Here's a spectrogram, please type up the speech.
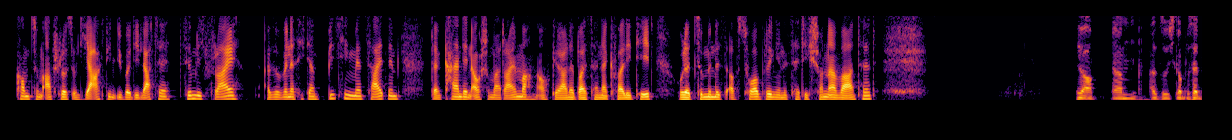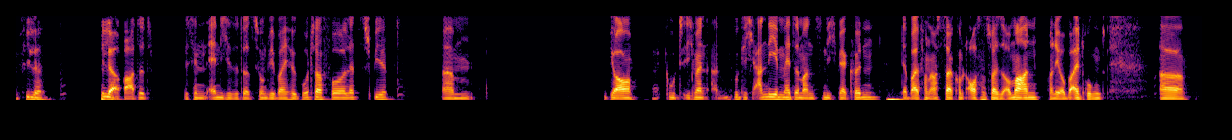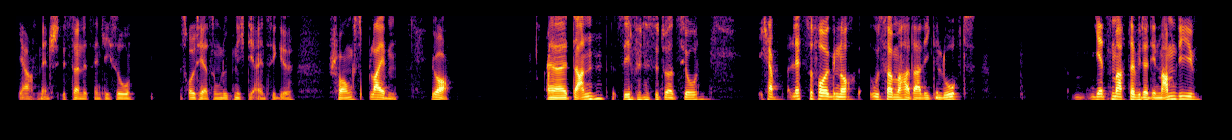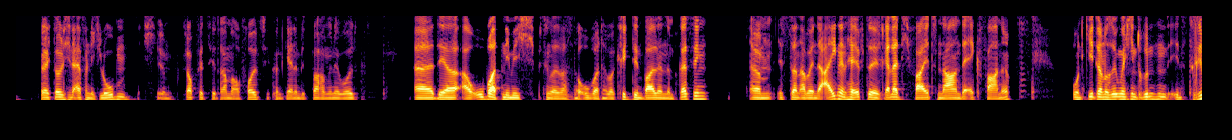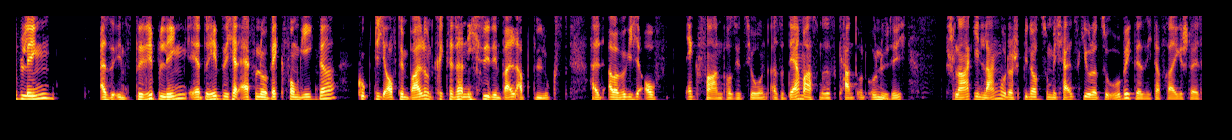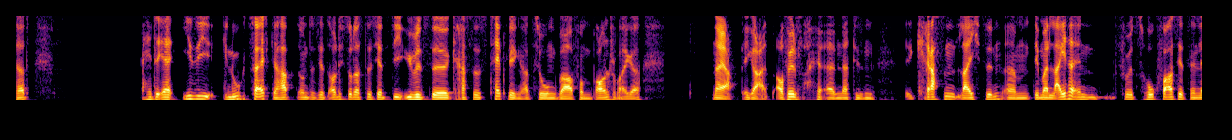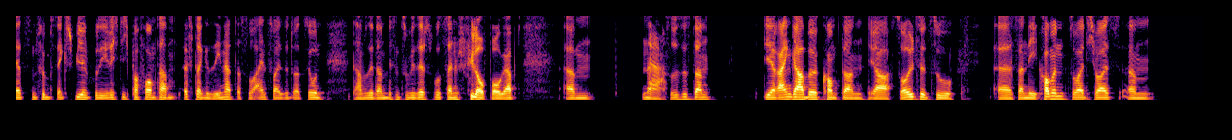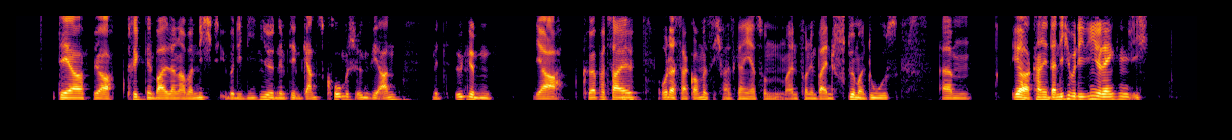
kommt zum Abschluss und jagt ihn über die Latte ziemlich frei. Also wenn er sich da ein bisschen mehr Zeit nimmt, dann kann er den auch schon mal reinmachen, auch gerade bei seiner Qualität oder zumindest aufs Tor bringen. Das hätte ich schon erwartet. Ja, ähm, also ich glaube, das hätten viele, viele erwartet. Bisschen ähnliche Situation wie bei Hygota vor letztes Spiel. Ähm, ja, gut, ich meine, wirklich annehmen hätte man es nicht mehr können. Der Ball von Asta kommt ausnahmsweise auch mal an, fand ich auch beeindruckend. Äh, ja, Mensch, ist dann letztendlich so sollte ja zum Glück nicht die einzige Chance bleiben. Ja. Äh, dann sehen wir eine Situation. Ich habe letzte Folge noch Usama Hadali gelobt. Jetzt macht er wieder den Mamdi. Vielleicht sollte ich ihn einfach nicht loben. Ich äh, klopfe jetzt hier dreimal auf Holz. Ihr könnt gerne mitmachen, wenn ihr wollt. Äh, der erobert nämlich, beziehungsweise was ist erobert, aber kriegt den Ball in einem Pressing. Ähm, ist dann aber in der eigenen Hälfte relativ weit nah an der Eckfahne und geht dann aus irgendwelchen Gründen ins Dribbling also ins Dribbling. Er dreht sich halt einfach nur weg vom Gegner, guckt nicht auf den Ball und kriegt dann easy den Ball abgeluchst. Halt aber wirklich auf Eckfahrenposition. Also dermaßen riskant und unnötig. Schlag ihn lang oder spiel noch zu Michalski oder zu Urbik, der sich da freigestellt hat. Hätte er easy genug Zeit gehabt und ist jetzt auch nicht so, dass das jetzt die übelste krasse Tackling-Aktion war vom Braunschweiger. Naja, egal. Auf jeden Fall äh, nach diesem krassen Leichtsinn, ähm, den man leider in Fürths Hochphase jetzt in den letzten fünf, sechs Spielen, wo die richtig performt haben, öfter gesehen hat, dass so ein, zwei Situationen, da haben sie dann ein bisschen zu viel Selbstbewusstsein im Spielaufbau gehabt. Ähm, naja, so ist es dann. Die Hereingabe kommt dann, ja, sollte zu äh, Sané kommen, soweit ich weiß. Ähm, der, ja, kriegt den Ball dann aber nicht über die Linie, nimmt den ganz komisch irgendwie an, mit irgendeinem, ja, Körperteil. Oder es war Gomez, ich weiß gar nicht, jetzt von, von den beiden Stürmer-Duos. Ähm, ja, kann ich da nicht über die Linie denken. Ich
